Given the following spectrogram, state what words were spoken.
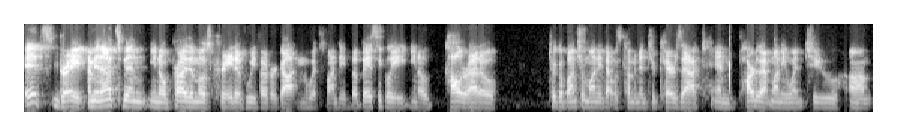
It's great. I mean that's been you know probably the most creative we've ever gotten with funding. But basically you know colorado took a bunch of money that was coming in through CARES Act, and part of that money went to um,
